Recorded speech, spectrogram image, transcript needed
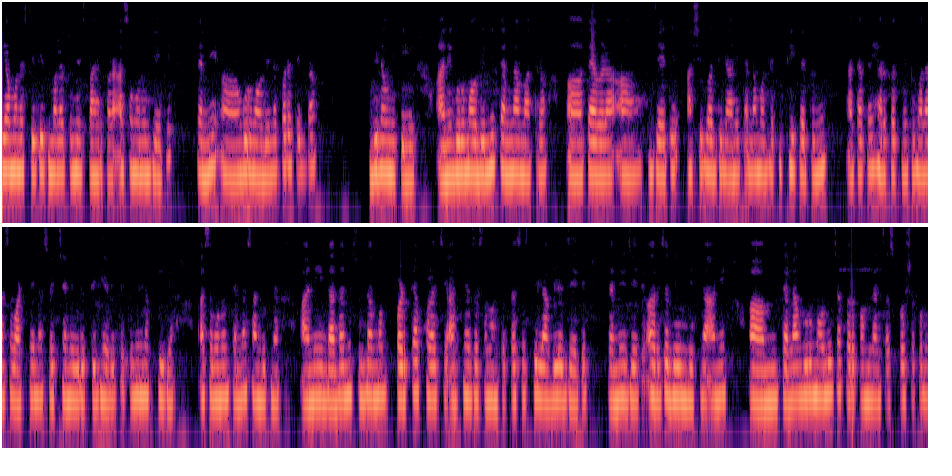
या मनस्थितीत मला तुम्हीच बाहेर काढा असं म्हणून जे आहे ते त्यांनी गुरुमाऊलीला परत एकदा विनवणी केली. आणि गुरुमाऊलींनी त्यांना मात्र त्यावेळा जे आहे ते आशीर्वाद दिला आणि त्यांना म्हटलं की ठीक आहे तुम्ही आता काही हरकत नाही तुम्हाला असं वाटते ना स्वेच्छानिवृत्ती घ्यावी तर तुम्ही नक्की घ्या असं म्हणून त्यांना सांगितलं. आणि दादांनी सुद्धा मग पडत्या फळाची आज्ञा जसं म्हणतात तसंच ती लागले जे आहे ते त्यांनी जे ते अर्ज घेऊन घेतला. आणि त्याला गुरुमाऊलीच्या करकमलांचा स्पर्श करून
